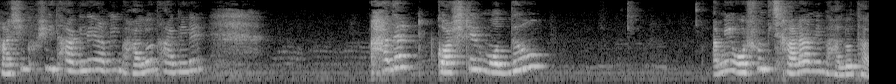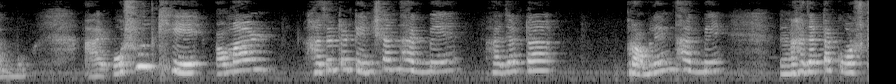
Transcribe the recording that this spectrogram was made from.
হাসি খুশি থাকলে, আমি ভালো থাকলে হাজার কষ্টের মধ্যেও আমি ওষুধ ছাড়া আমি ভালো থাকব। আর ওষুধ খেয়ে আমার হাজারটা টেনশন থাকবে, হাজারটা প্রবলেম থাকবে হাজারটা কষ্ট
